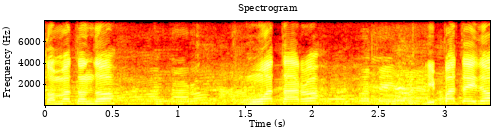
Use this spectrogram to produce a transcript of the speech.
ತೊಂಬತ್ತೊಂದು, ಮೂವತ್ತಾರು, ಇಪ್ಪತ್ತೈದು,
